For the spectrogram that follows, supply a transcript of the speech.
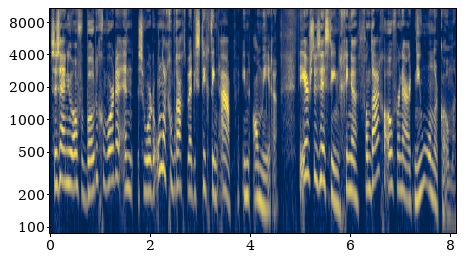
Ze zijn nu overbodig geworden en ze worden ondergebracht bij de stichting AAP in Almere. De eerste 16 gingen vandaag over naar het nieuw onderkomen.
